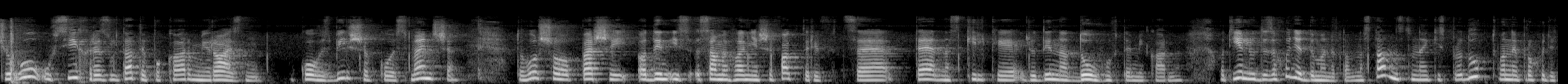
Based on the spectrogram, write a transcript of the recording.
Чого у всіх результати по кармі різні? У когось більше, в когось менше. Того, що перший один із найголовніших факторів це те, наскільки людина довго в темі карми. От є люди, заходять до мене там наставництво на якийсь продукт, вони проходять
